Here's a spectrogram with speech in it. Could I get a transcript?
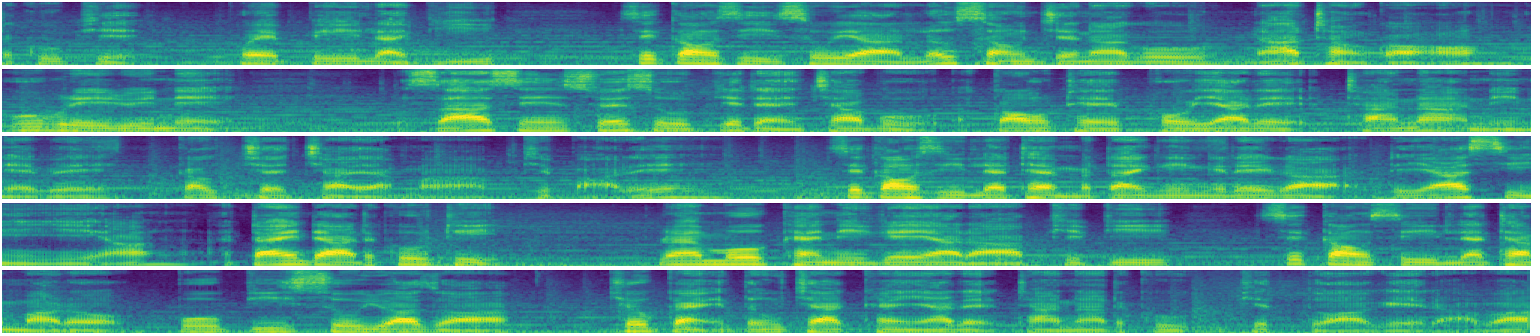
တစ်ခုဖြင့်ဖွဲ့ပေးလိုက်ပြီးစစ်ကောင်စီအစိုးရလှုပ်ဆောင်ကျင်တာကိုနားထောင်ကောင်းအောင်ဥပဒေတွေနဲ့အစားအစင်ဆွဲဆိုပြစ်ဒဏ်ချဖို့အကောင့်ထဲပေါ်ရတဲ့ဌာနအနေနဲ့ပဲကောက်ချက်ချရမှာဖြစ်ပါတယ် စစ်ကောင်စီလက်ထက်မတိုင်ခင်ကတည်းကတရားစီရင်ရေးဟာအတိုင်းအတာတစ်ခုထိလွှမ်းမိုးခံနေခဲ့ရတာဖြစ်ပြီးစစ်ကောင်စီလက်ထက်မှာတော့ပိုပြီးဆိုးရွားစွာချုပ်ကင်အသုံးချခံရတဲ့ဌာနတစ်ခုဖြစ်သွားခဲ့တာပါ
